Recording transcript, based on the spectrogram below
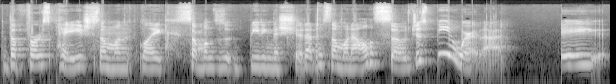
the first page someone like someone's beating the shit out of someone else so just be aware of that. A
